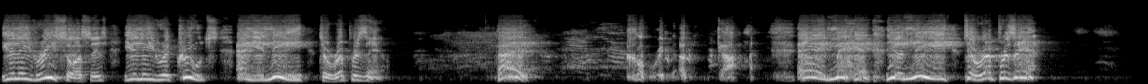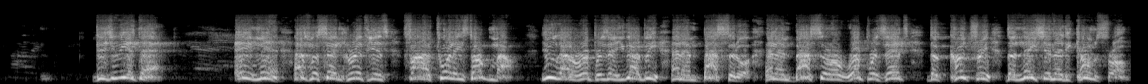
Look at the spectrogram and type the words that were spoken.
you need resources, you need recruits, and you need to represent. Hey! Glory. Amen. You need to represent. Did you get that? Amen. That's what Second Corinthians 5.20 is talking about. You got to represent. You got to be an ambassador. An ambassador represents the country, the nation that he comes from.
